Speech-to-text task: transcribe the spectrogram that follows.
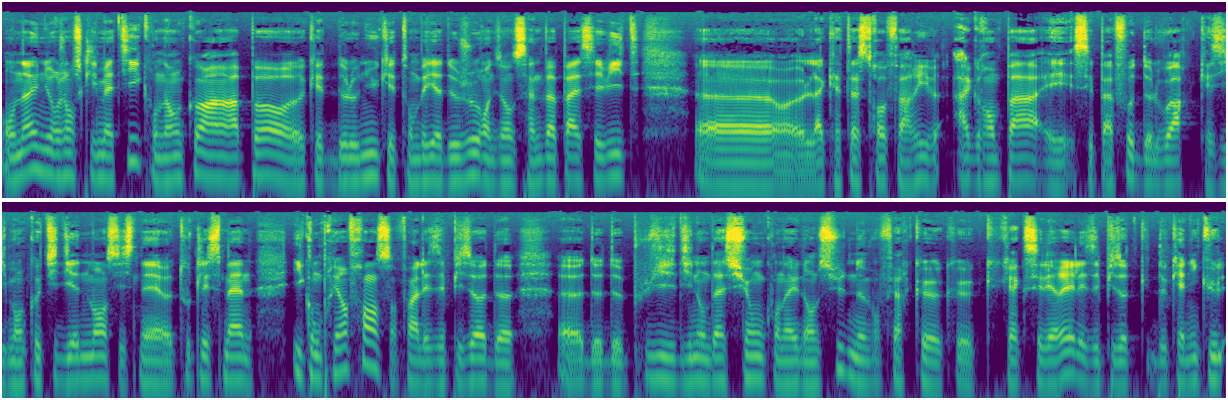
on a une urgence climatique. On a encore un rapport de l'ONU qui est tombé il y a deux jours en disant ça ne va pas assez vite. La catastrophe arrive à grands pas et c'est pas faute de le voir quasiment quotidiennement, si ce n'est toutes les semaines, y compris en France. Enfin, les épisodes de, de pluie, d'inondation qu'on a eu dans le sud ne vont faire que que- qu'accélérer. Les épisodes de canicule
